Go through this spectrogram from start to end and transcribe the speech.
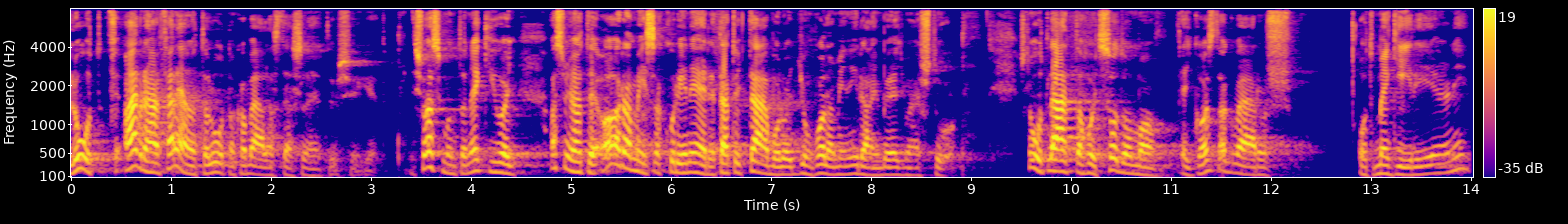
Lót, Ábrahám felajánlotta Lótnak a választás lehetőségét. És azt mondta neki, hogy azt mondja, ha te arra mész, akkor én erre, tehát hogy távolodjunk valamilyen irányba egymástól. És Lót látta, hogy Szodoma egy gazdag város, ott megéri élni,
